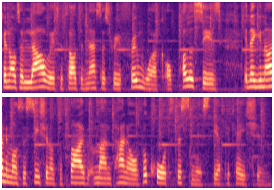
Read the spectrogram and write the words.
cannot allow it without the necessary framework or policies. In a unanimous decision of the five-man panel, the court dismissed the application.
